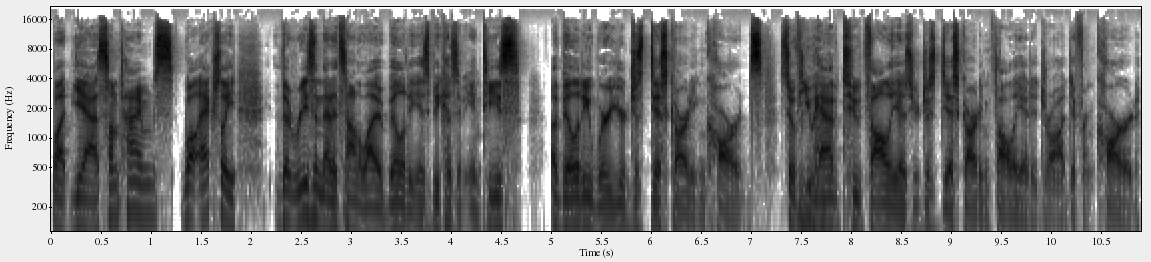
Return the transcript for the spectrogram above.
but yeah, sometimes, well, actually, the reason that it's not a liability is because of Inti's ability where you're just discarding cards. So if you Mhm. have two Thalias, you're just discarding Thalia to draw a different card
